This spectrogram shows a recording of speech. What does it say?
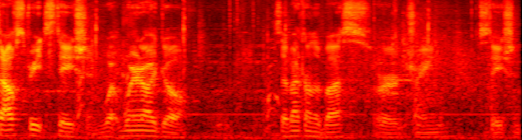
South Street Station. Where, where do I go? Is that back on the bus or train station?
